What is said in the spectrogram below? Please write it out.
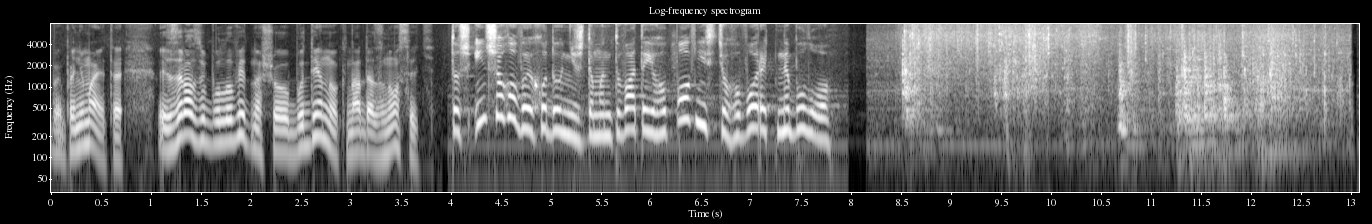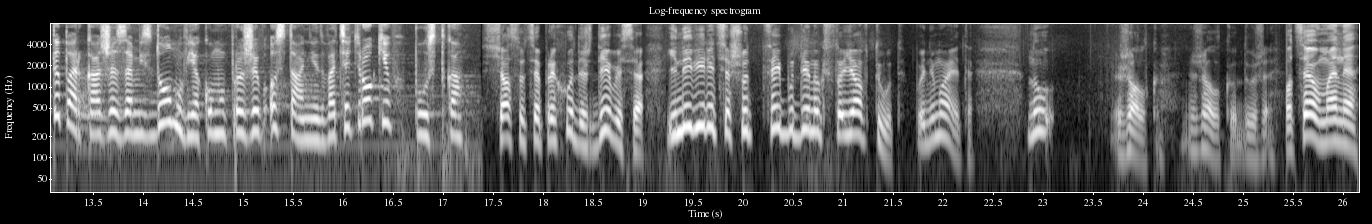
Ви розумієте? І зразу було видно, що будинок треба зносити. Тож іншого виходу, ніж демонтувати його повністю, говорить, не було. Тепер, каже, замість дому, в якому прожив останні 20 років, пустка. Зараз оце приходиш, дивишся, і не віриться, що цей будинок стояв тут. Понімаєте? Ну, жалко, жалко дуже. Оце в мене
